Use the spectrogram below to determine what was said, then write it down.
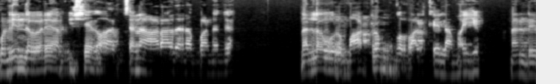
முடிந்தவரை அபிஷேகம் அர்ச்சனை ஆராதனை பண்ணுங்க. நல்ல ஒரு மாற்றம் உங்க வாழ்க்கையில் அமையும். நன்றி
